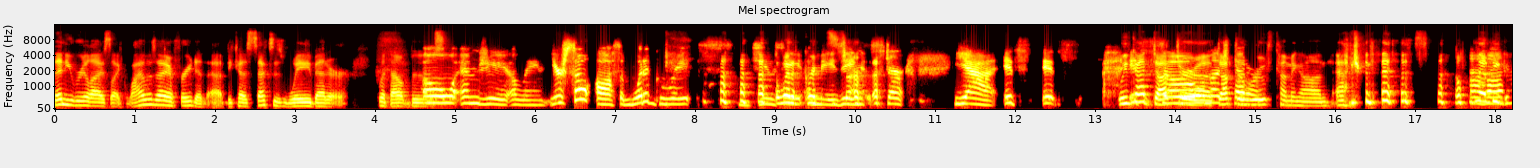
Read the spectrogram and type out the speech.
then you realize like, why was I afraid of that? Because sex is way better without booze. OMG, Elaine, you're so awesome. What a great, juicy, What a great amazing start. start. Yeah, it's it's We've got Dr. so uh, Dr. better. Ruth coming on after this. Uh-huh. be great?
